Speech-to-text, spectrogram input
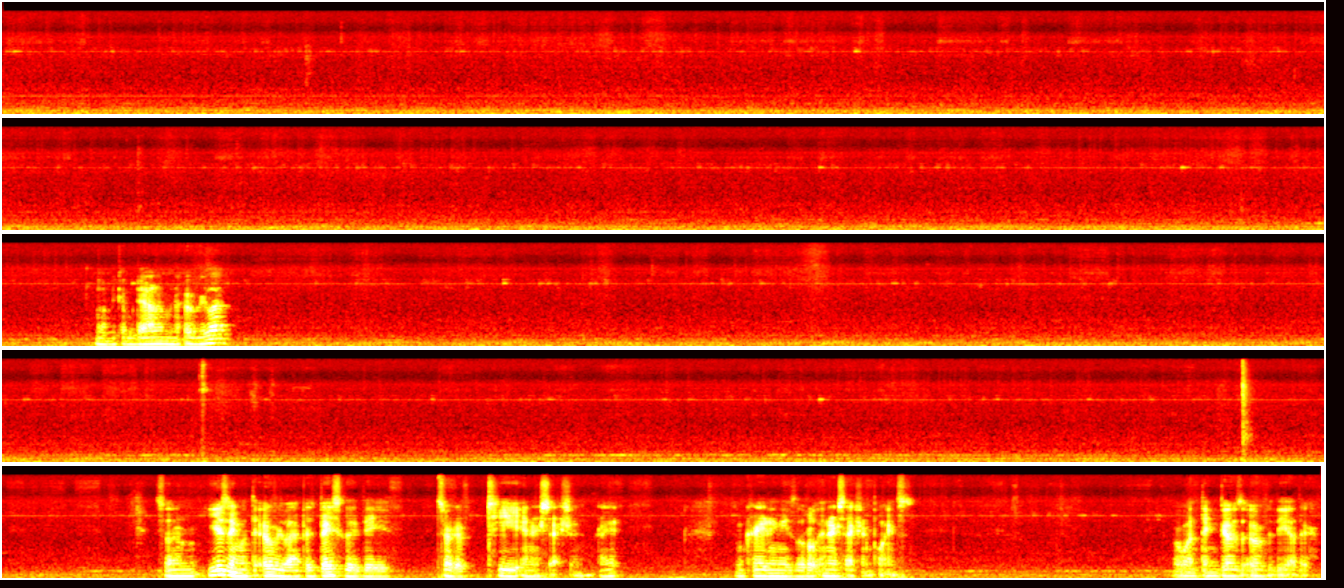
to come down, I'm going to overlap. So I'm using with the overlap is basically the sort of T intersection, right? I'm creating these little intersection points where one thing goes over the other.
